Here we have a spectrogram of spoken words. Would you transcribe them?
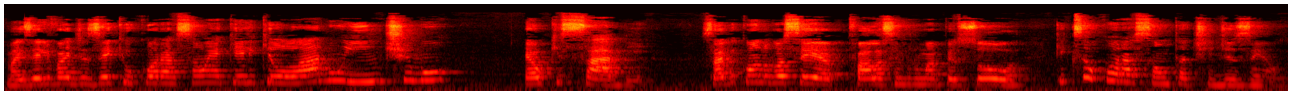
mas ele vai dizer que o coração é aquele que lá no íntimo é o que sabe. Sabe quando você fala assim para uma pessoa, o que, que seu coração está te dizendo?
